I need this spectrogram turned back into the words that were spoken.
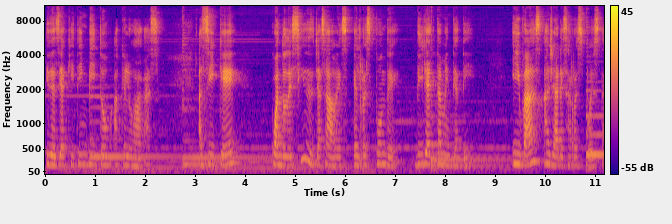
y desde aquí te invito a que lo hagas. Así que cuando decides, ya sabes, Él responde directamente a ti. Y vas a hallar esa respuesta.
